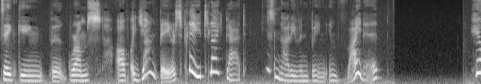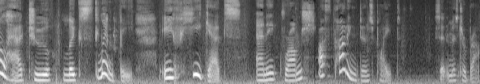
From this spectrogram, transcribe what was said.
taking the crumbs of a young bear's plate like that. He's not even being invited. He'll have to look slimpy if he gets any crumbs off Paddington's plate, said Mr. Brown.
